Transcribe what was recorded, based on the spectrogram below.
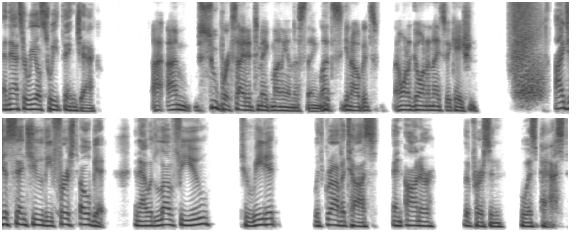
And that's a real sweet thing, Jack. I, I'm super excited to make money on this thing. Let's, you know, it's. I want to go on a nice vacation. I just sent you the first obit, and I would love for you to read it with gravitas and honor the person who has passed.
